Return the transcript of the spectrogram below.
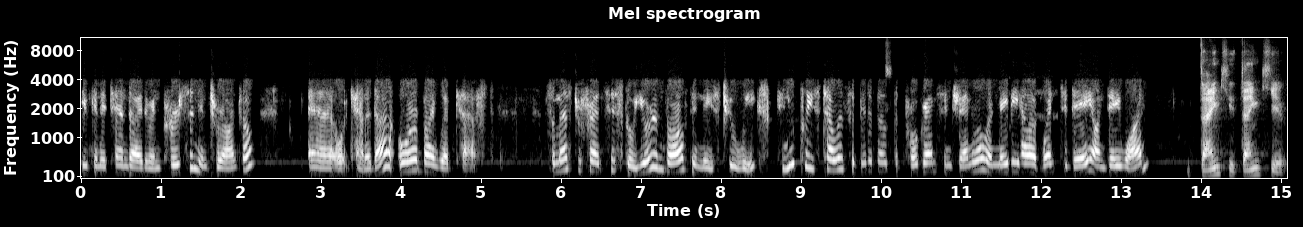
You can attend either in person in Toronto uh, or Canada or by webcast. So, Master Francisco, you're involved in these two weeks. Can you please tell us a bit about the programs in general and maybe how it went today on day one? Thank you. Thank you.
